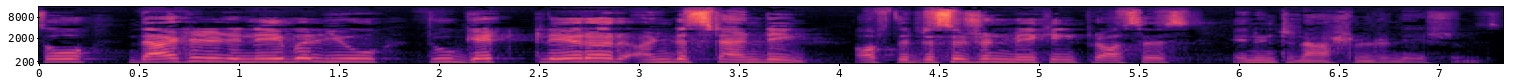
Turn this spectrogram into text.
so that will enable you to get clear understanding of the decision making deciding international relations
